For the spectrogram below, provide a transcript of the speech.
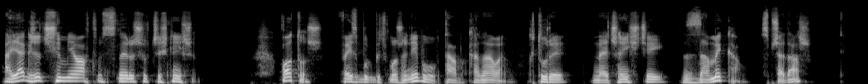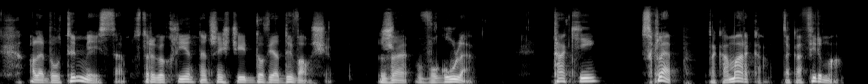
A jak rzecz się miała w tym scenariuszu wcześniejszym? Otóż Facebook być może nie był tam kanałem, który najczęściej zamykał sprzedaż, ale był tym miejscem, z którego klient najczęściej dowiadywał się, że w ogóle taki sklep, taka marka, taka firma,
